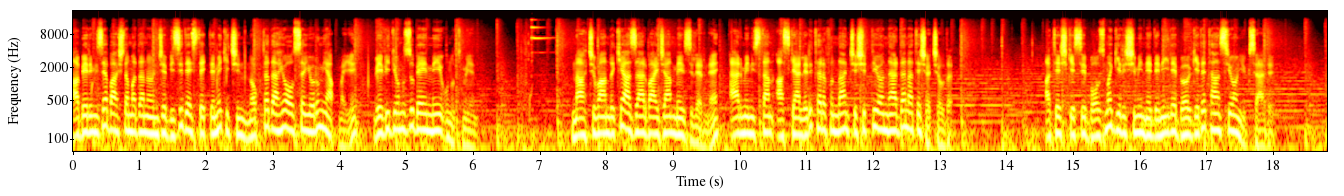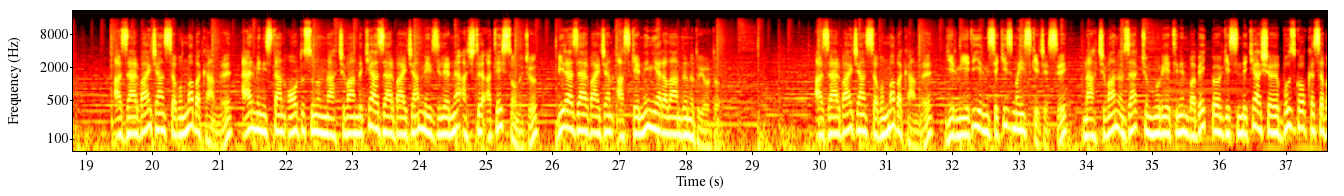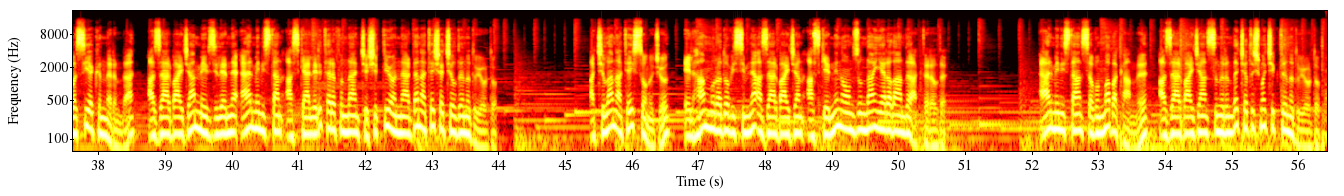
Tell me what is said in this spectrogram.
Haberimize başlamadan önce bizi desteklemek için nokta dahi olsa yorum yapmayı ve videomuzu beğenmeyi unutmayın. Nahçıvan'daki Azerbaycan mevzilerine Ermenistan askerleri tarafından çeşitli yönlerden ateş açıldı. Ateşkesi bozma girişimi nedeniyle bölgede tansiyon yükseldi. Azerbaycan Savunma Bakanlığı, Ermenistan ordusunun Nahçıvan'daki Azerbaycan mevzilerine açtığı ateş sonucu, bir Azerbaycan askerinin yaralandığını duyurdu. Azerbaycan Savunma Bakanlığı, 27-28 Mayıs gecesi, Nahçıvan Özerk Cumhuriyeti'nin Babek bölgesindeki aşağı Buzgov kasabası yakınlarında, Azerbaycan mevzilerine Ermenistan askerleri tarafından çeşitli yönlerden ateş açıldığını duyurdu. Açılan ateş sonucu, Elham Muradov isimli Azerbaycan askerinin omzundan yaralandığı aktarıldı. Ermenistan Savunma Bakanlığı, Azerbaycan sınırında çatışma çıktığını duyurdu.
